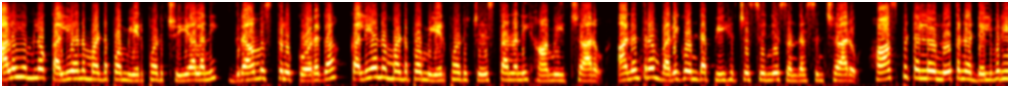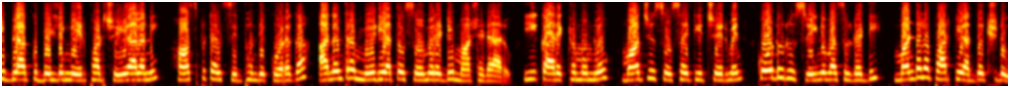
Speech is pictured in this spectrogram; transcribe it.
ఆలయంలో కళ్యాణ మండపం ఏర్పాటు చేయాలని గ్రామస్తులు కోరగా కళ్యాణ మండపం ఏర్పాటు చేస్తానని హామీ ఇచ్చారు. అనంతరం వరిగొండ పీహెచ్ఎస్సీని సందర్శించారు. హాస్పిటల్లో నూతన డెలివరీ బ్లాక్ బిల్డింగ్ ఏర్పాటు చేయాలని హాస్పిటల్ సిబ్బంది కోరగా అనంతరం మీడియాతో సోమిరెడ్డి మాట్లాడారు. ఈ కార్యక్రమంలో మాజీ సొసైటీ చైర్మన్ కోడూరు శ్రీనివాసులరెడ్డి మండల పార్టీ అధ్యక్షుడు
